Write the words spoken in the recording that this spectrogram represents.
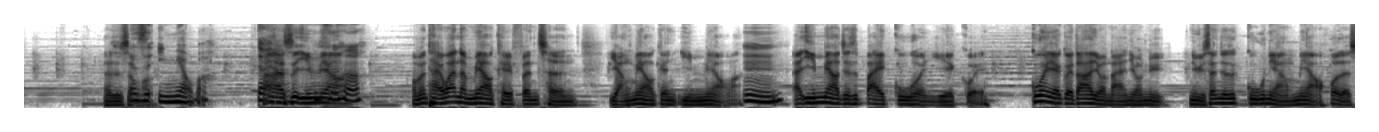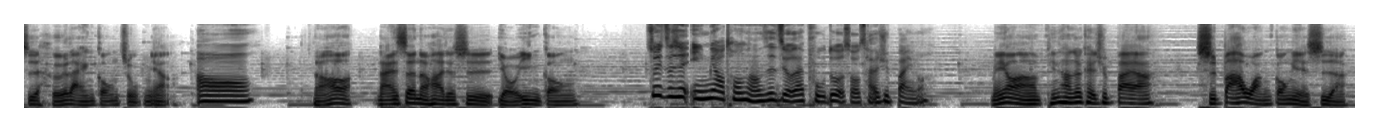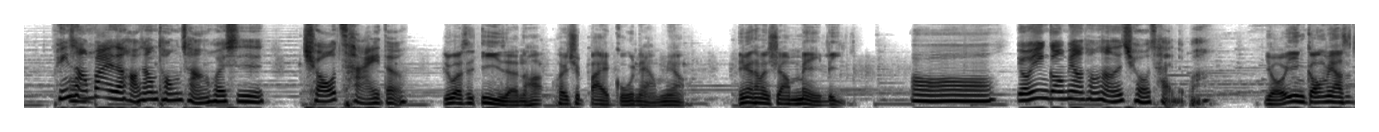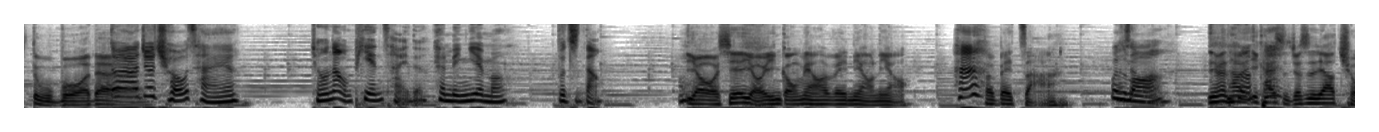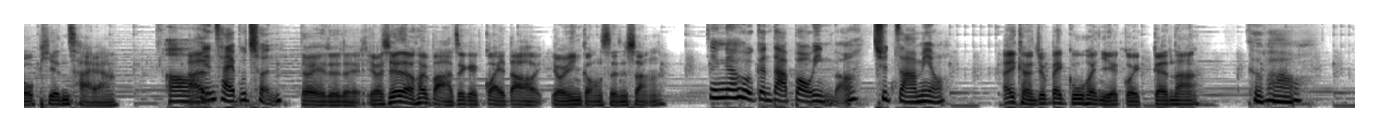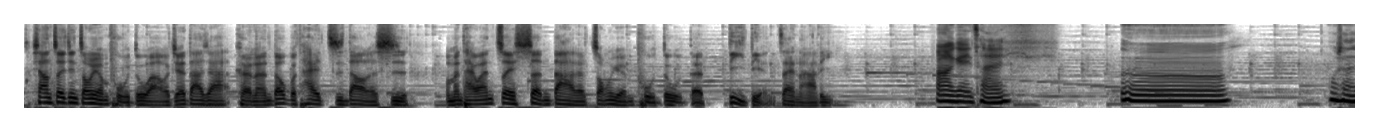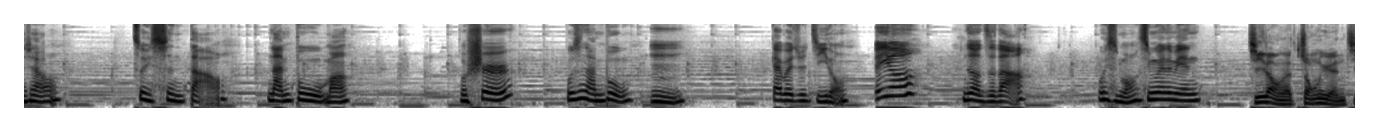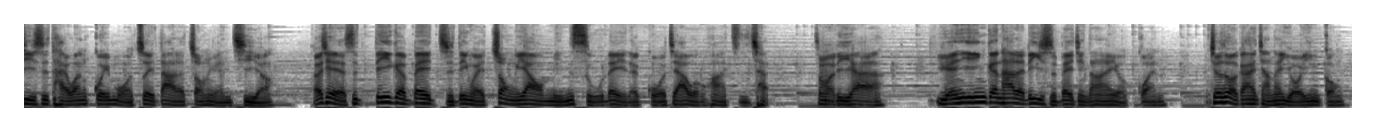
那是什么？那是阴庙吧？对啊当然是阴庙。我们台湾的庙可以分成阳庙跟阴庙嘛。嗯，啊，阴庙就是拜孤魂野鬼，孤魂野鬼当然有男有女，女生就是姑娘庙或者是荷兰公主庙。哦，然后男生的话就是有印宫，所以这些阴庙通常是只有在普渡的时候才去拜吗？没有啊，平常就可以去拜啊。十八王公也是啊。平常拜的好像通常会是求财的，如果是艺人的话，会去拜姑娘庙，因为他们需要魅力。哦，有印公庙通常是求财的吧？有印公庙是赌博的。对啊，就求财啊，求那种偏财的。很灵验吗？不知道，有些有印公庙会被尿尿，哈？会被砸，为什么？因为他们一开始就是要求偏财啊。哦，啊偏财不成，对对对，有些人会把这个怪到有印公身上，这应该会有更大报应吧？去砸庙，哎，可能就被孤魂野鬼跟啊。可怕哦。像最近中原普渡啊，我觉得大家可能都不太知道的是，我们台湾最盛大的中原普渡的地点在哪里？放来给你猜。嗯，我想一下哦，最盛大哦，南部吗？不是，不是南部，嗯，该不会就是基隆？哎呦，你怎么知道？为什么？是因为那边基隆的中原祭是台湾规模最大的中原祭哦，而且也是第一个被指定为重要民俗类的国家文化资产，这么厉害啊！原因跟它的历史背景当然有关，就是我刚才讲的有印公，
